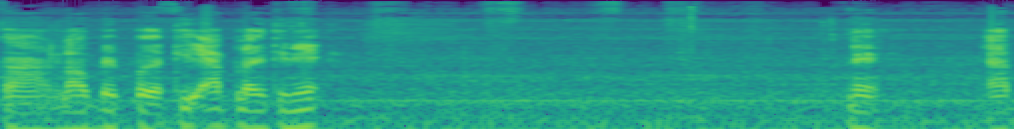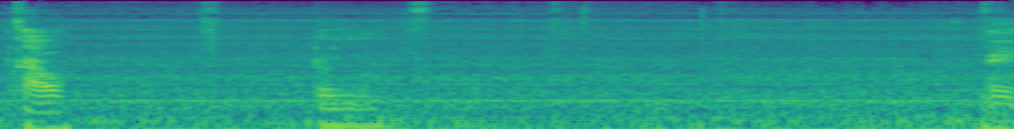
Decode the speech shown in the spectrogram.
ก็เราไปเปิดที่แอปเลยทีนี้ เนี่ยแอปเขาตรงนี่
